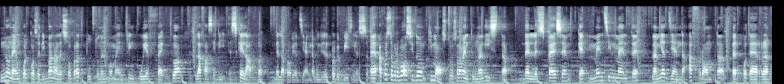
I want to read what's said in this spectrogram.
non è un qualcosa di banale, soprattutto nel momento in cui effettua la fase di scale up della propria azienda, quindi del proprio business. Eh, a questo proposito ti mostro solamente una lista delle spese che mensilmente la mia azienda affronta per poter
